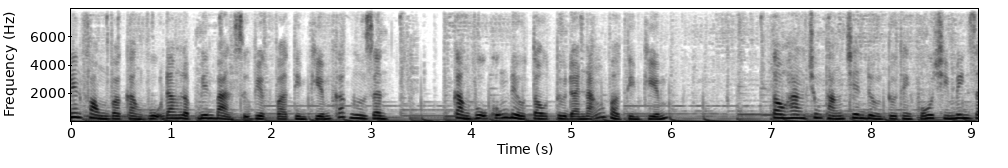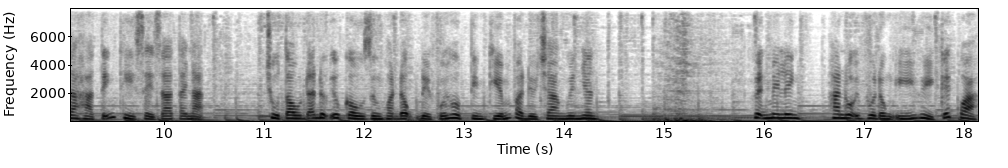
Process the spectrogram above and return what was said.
Biên phòng và cảng vụ đang lập biên bản sự việc và tìm kiếm các ngư dân. Cảng vụ cũng điều tàu từ Đà Nẵng vào tìm kiếm. Tàu hàng Trung Thắng trên đường từ thành phố Hồ Chí Minh ra Hà Tĩnh thì xảy ra tai nạn. Chủ tàu đã được yêu cầu dừng hoạt động để phối hợp tìm kiếm và điều tra nguyên nhân. Huyện Mê Linh, Hà Nội vừa đồng ý hủy kết quả,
